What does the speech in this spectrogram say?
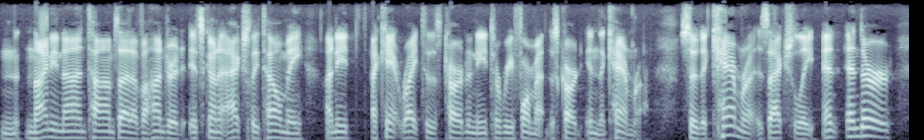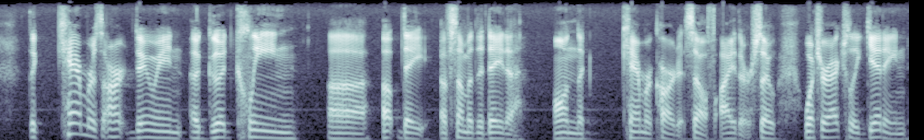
99 times out of 100. It's going to actually tell me I need, I can't write to this card. I need to reformat this card in the camera. So the camera is actually, and and there the cameras aren't doing a good clean uh, update of some of the data on the camera card itself either. So what you're actually getting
